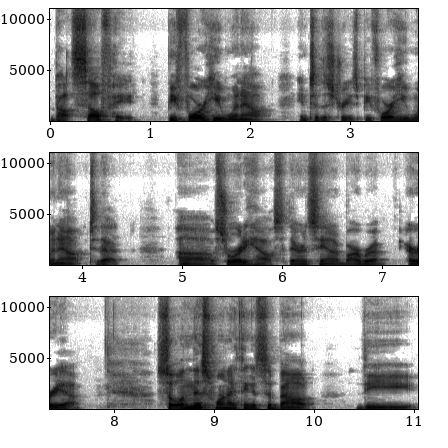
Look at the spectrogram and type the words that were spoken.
about self hate before he went out into the streets, before he went out to that uh, sorority house there in Santa Barbara area. So in this one, I think it's about the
